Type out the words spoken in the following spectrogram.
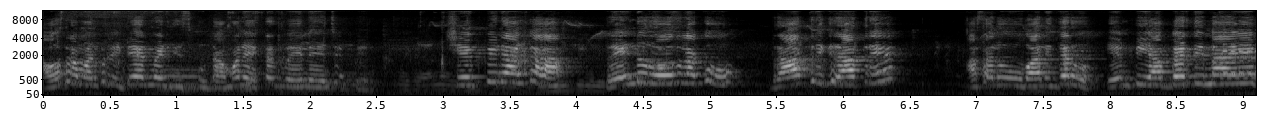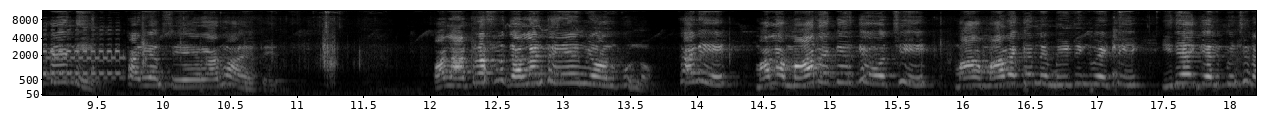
అవసరం అనుకుని రిటైర్మెంట్ తీసుకుంటామని ఎక్కడికి పోయలేదు అని చెప్పారు. చెప్పినాక రెండు రోజులకు రాత్రికి రాత్రే అసలు వాళ్ళిద్దరు ఎంపీ అభ్యర్థి మాయమైపోయింది. కడియం సీఏ గారు మాయమైపోయింది. వాళ్ళ అడ్రస్లు గల్లంటేనే మేము అనుకున్నాం. కానీ మళ్ళీ మా దగ్గరికే వచ్చి మా మా దగ్గరనే మీటింగ్ పెట్టి ఇదే గెలిపించిన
